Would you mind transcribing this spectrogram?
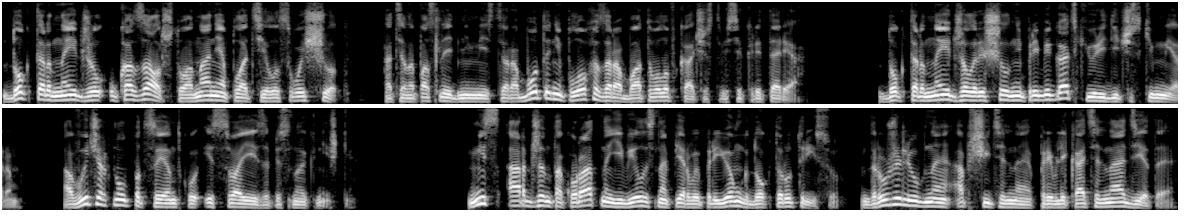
доктор Нейджел указал, что она не оплатила свой счет, хотя на последнем месте работы неплохо зарабатывала в качестве секретаря. Доктор Нейджел решил не прибегать к юридическим мерам, а вычеркнул пациентку из своей записной книжки. Мисс Арджент аккуратно явилась на первый прием к доктору Трису. Дружелюбная, общительная, привлекательно одетая.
